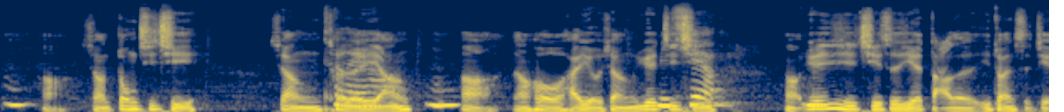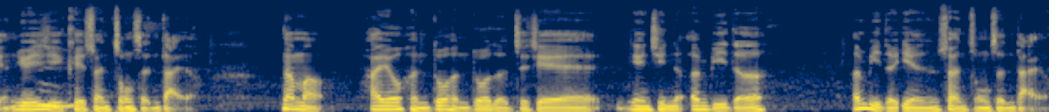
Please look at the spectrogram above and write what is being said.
嗯啊，像东契奇，像特雷杨，嗯啊，然后还有像约基奇，啊，约基奇其实也打了一段时间，约基奇可以算中生代了。那么还有很多很多的这些年轻的恩比德，恩比德也能算中生代了。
